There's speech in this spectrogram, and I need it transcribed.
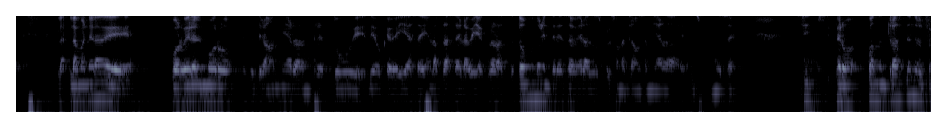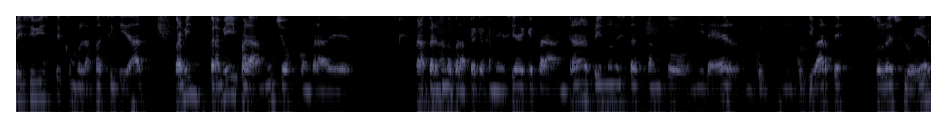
la, la manera de, por ver el moro que se tiraban mierda entre tú y Diego que veías ahí en la Plaza de la Villa. Claro, a todo el mundo le interesa ver a dos personas tirándose mierda, insultándose. Sí, sí, pero cuando entraste en el free sí viste como la facilidad, para mí, para mí y para muchos, como para, de, para Fernando, para Peca, que me decía de que para entrar al free no necesitas tanto ni leer ni, ni cultivarte, solo es fluir.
